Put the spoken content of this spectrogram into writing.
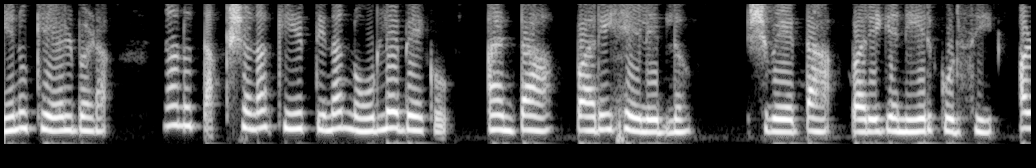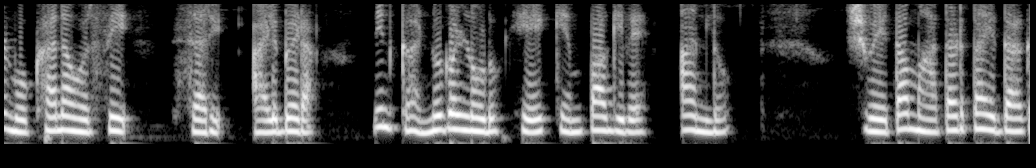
ಏನು ಕೇಳ್ಬೇಡ. ನಾನು ತಕ್ಷಣ ಕೀರ್ತಿನ ನೋಡ್ಲೇಬೇಕು ಅಂತ ಪರಿ ಹೇಳಿದ್ಲು. ಶ್ವೇತಾ ಪರಿಗೆ ನೀರು ಕುಡಿಸಿ, ಅವಳ ಮುಖನ ಒರೆಸಿ, ಸರಿ, ಅಳ್ಬೇಡ, ನಿನ್ ಕಣ್ಣುಗಳು ನೋಡು, ಹೇಗೆ ಕೆಂಪಾಗಿವೆ, ಅಂದ್ಲು. ಶ್ವೇತಾ ಮಾತಾಡ್ತಾ ಇದ್ದಾಗ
